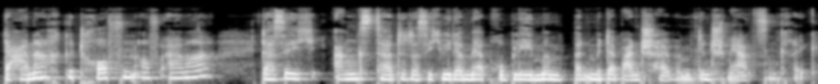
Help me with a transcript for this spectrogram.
danach getroffen auf einmal, dass ich Angst hatte, dass ich wieder mehr Probleme mit der Bandscheibe, mit den Schmerzen krieg,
